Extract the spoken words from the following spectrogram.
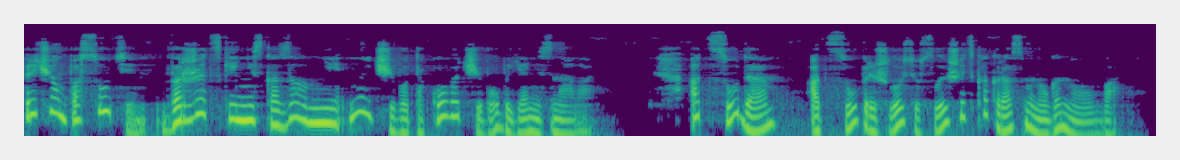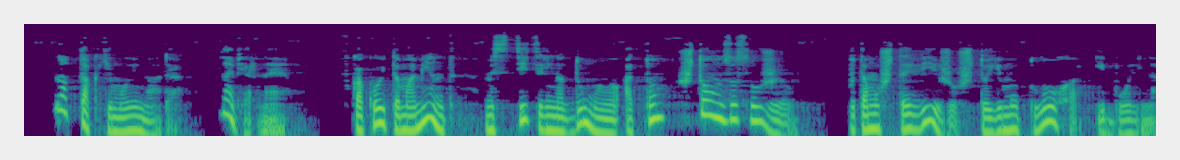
Причем, по сути, Дворжецкий не сказал мне ничего такого, чего бы я не знала. Отцу, да, отцу пришлось услышать как раз много нового. Но так ему и надо, наверное. В какой-то момент мстительно думаю о том, что он заслужил потому что вижу, что ему плохо и больно.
